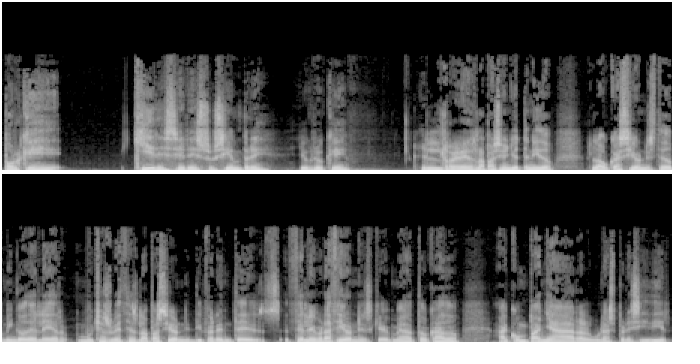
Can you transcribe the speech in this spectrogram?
porque quiere ser eso, siempre yo creo que el releer la pasión. Yo he tenido la ocasión este domingo de leer muchas veces la pasión en diferentes celebraciones que me ha tocado acompañar, algunas presidir,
